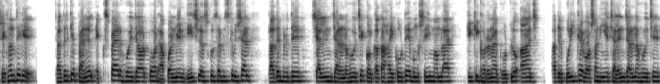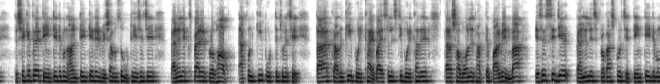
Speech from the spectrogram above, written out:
সেখান থেকে যাদেরকে প্যানেল এক্সপায়ার হয়ে যাওয়ার পর অ্যাপয়েন্টমেন্ট দিয়েছিল স্কুল সার্ভিস কমিশন, তাদের বিরুদ্ধে চ্যালেঞ্জ জানানো হয়েছে কলকাতা হাইকোর্টে এবং সেই মামলায় কি কি ঘটনা ঘটলো আজ তাদের পরীক্ষায় বসা নিয়ে চ্যালেঞ্জ জানানো হয়েছে। তো সেক্ষেত্রে টেন্টেড এবং আনটেন্টেড এর বিষয়বস্তু উঠে এসেছে প্যানেল এক্সপায়ারের প্রভাব। এখন কি পড়তে চলেছে? তারা, তাদের কি পরীক্ষায় বা এসএলএসটি পরীক্ষাতে তারা সবহলে থাকতে পারবেন? বা এসএসসি যে প্যানেলিস্ট প্রকাশ করেছে টেন্টেড এবং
